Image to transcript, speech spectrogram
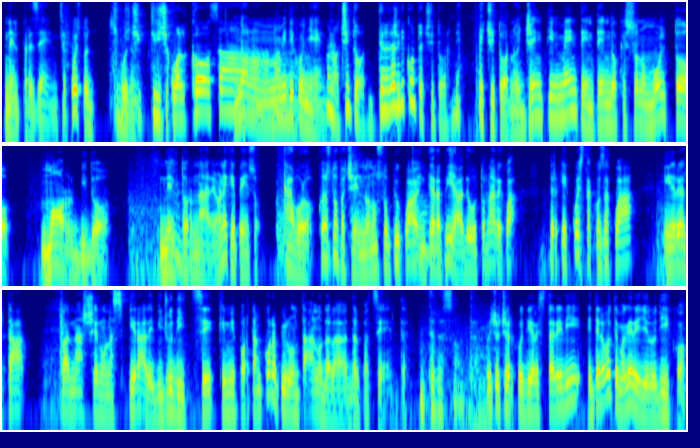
nel presente. Questo, Ti dici, ti dici qualcosa? No, no, no, non mi dico niente. No, no, ci torni, te ne rendi Ci- conto e ci torni. e ci torno. E gentilmente intendo che sono molto morbido nel Mm. tornare. Non è che penso, cavolo, cosa sto facendo? Non sto più qua in No. terapia, devo tornare qua. Perché questa cosa qua in realtà fa nascere una spirale di giudizi che mi porta ancora più lontano dalla- dal paziente. Interessante. Invece cerco di restare lì e delle volte magari glielo dico.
